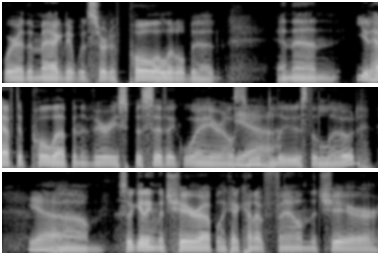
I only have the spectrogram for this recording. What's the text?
where the magnet would sort of pull a little bit and then you'd have to pull up in a very specific way or else you would lose the load. Yeah. Um, so getting the chair up, like I kind of found the chair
